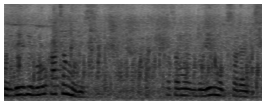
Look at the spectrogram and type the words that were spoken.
এখন দিয়ে দিব কাঁচামরিচ কাঁচামরিচগুলি মুখ ছাড়াই দিচ্ছি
